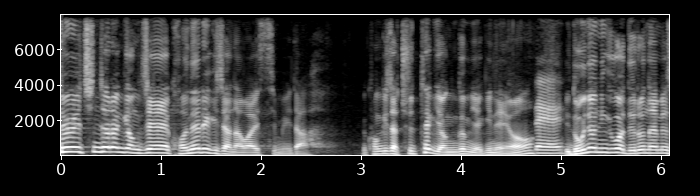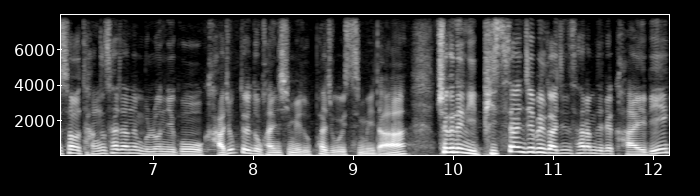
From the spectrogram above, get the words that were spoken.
수요일 친절한 경제 권혜리 기자 나와 있습니다. 권 기자 주택연금 얘기네요. 네. 노년 인구가 늘어나면서 당사자는 물론이고 가족들도 관심이 높아지고 있습니다. 최근엔 이 비싼 집을 가진 사람들의 가입이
